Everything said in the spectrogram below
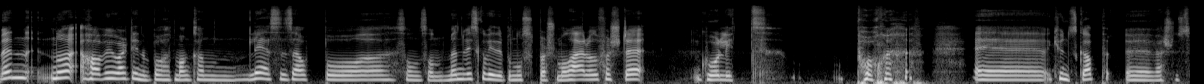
Men nå har vi jo vært inne på at man kan lese seg opp og sånn og sånn. Men vi skal videre på noen spørsmål her, og det første går litt på eh, kunnskap eh, versus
